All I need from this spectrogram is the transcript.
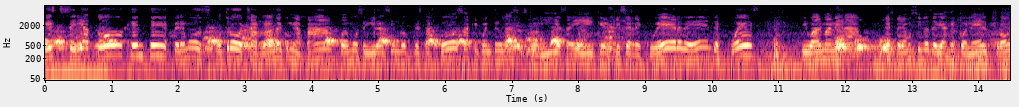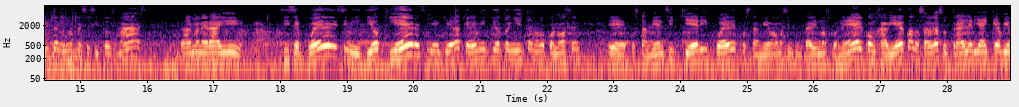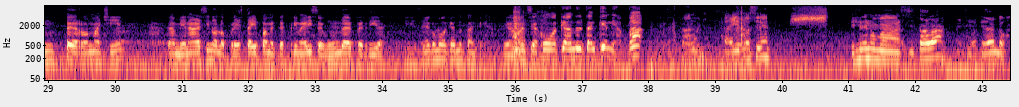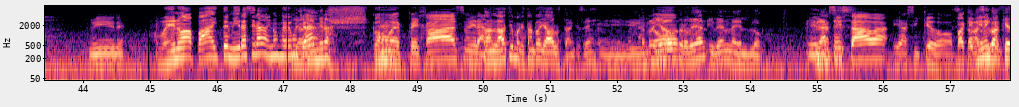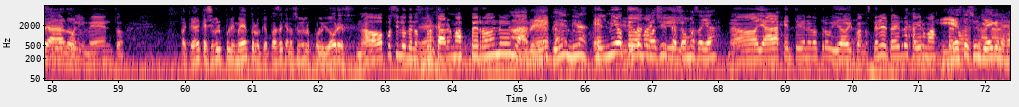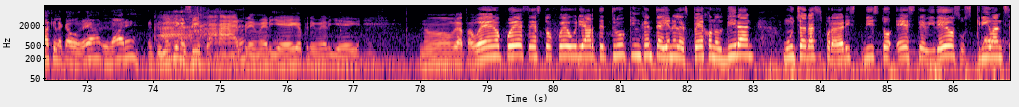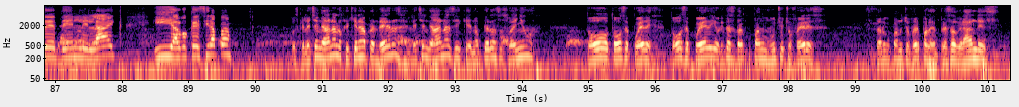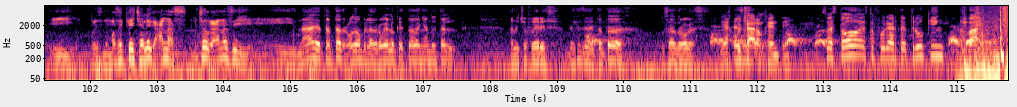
esto sería todo, gente. Esperemos otro charlando ahí con mi papá. Podemos seguir haciendo estas cosas, que cuente unas historias ahí, que, se recuerde después. De igual manera, esperemos irnos de viaje con él pronto, en unos mesecitos más. De igual manera, ahí, si se puede, si mi tío quiere, si llega querer mi tío Toñito, no lo conocen eh, pues también si quiere y puede, pues también vamos a intentar irnos con él, con Javier cuando salga su tráiler y hay que bien perrón machín. También a ver si nos lo presta ahí para meter primera y segunda de perdida. Y enseña cómo va quedando el tanque. Mira, enseña cómo va quedando el tanque mi papá. Para irnos, miren. Miren nomás. Así estaba, así va quedando. Mire. Bueno, papá, ahí te miras, mira, ahí nos vemos ya. mira. Como espejazo, mira. Tan lástima que están rayados los tanques, ¿eh? están rayados, pero vean y vean el look. El así estaba y así quedó. Para que miren van que quedando. el pulimento. Para que vean que sirve el pulimento, lo que pasa es que no suben los polidores. No, pues si los de nosotros eh. quedaron más perrones, A ver, bien, mira. El mío quedó más chido. te asomas allá? No, ya la gente viene en el otro video y cuando estén en el trailer de Javier más Y esto es un llegue nomás que le acabo de, dar, ¿eh? El primer ah, lleguecito. el ¿eh? primer llegue, primer llegue. No, brapa. Bueno, pues esto fue Uriarte Trucking, gente. Ahí en el espejo nos miran. Muchas gracias por haber visto este video. Suscríbanse, denle like. ¿Y algo que decir, apa? Pues que le echen ganas los que quieren aprender. Le echen ganas y que no pierdan su sueño. Todo, todo se puede. Todo se puede. Y ahorita se están ocupando muchos choferes. Se están ocupando choferes para las empresas grandes. Y pues nomás hay que echarle ganas. Muchas ganas y, nada de tanta droga, hombre. La droga es lo que está dañando y tal a los choferes. Déjense de tanta usar drogas. Ya escucharon, gente. Eso es todo. Esto fue Arte Trucking y bye.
